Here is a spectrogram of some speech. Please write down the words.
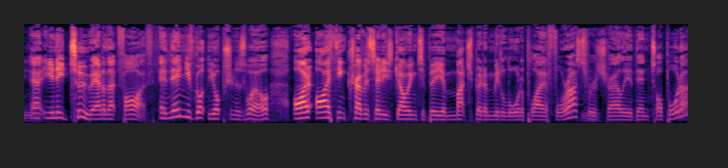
Uh, mm. you need two out of that five. And then you've got the option as well. I, I think Travis Head is going to be a much better middle order player for us, for mm. Australia, than top order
